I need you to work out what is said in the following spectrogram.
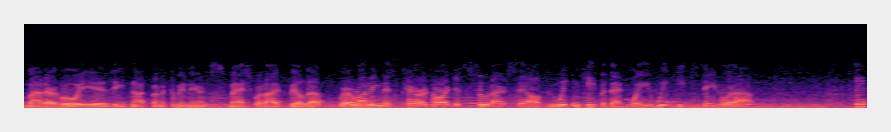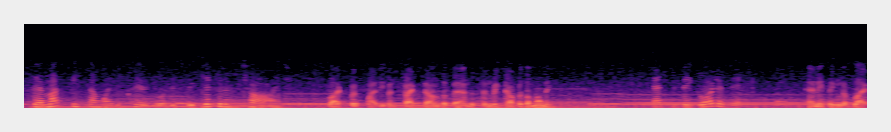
matter who he is, he's not going to come in here and smash what I've built up. We're running this territory to suit ourselves, and we can keep it that way if we keep statehood out. Vic, there must be some way to clear you of this ridiculous charge. Blackfoot might even track down the bandits and recover the money. That's a big order, Vic. Anything the Black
